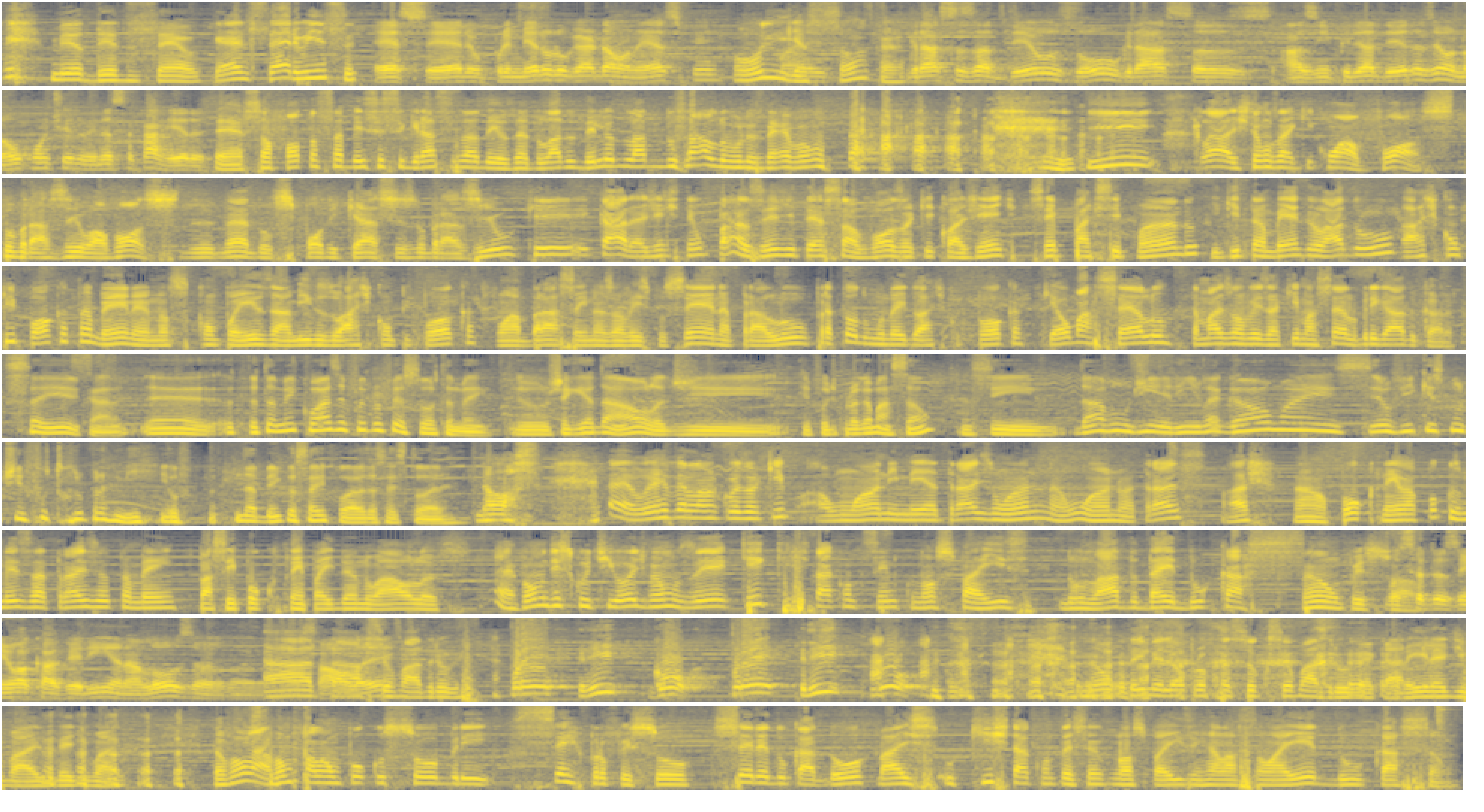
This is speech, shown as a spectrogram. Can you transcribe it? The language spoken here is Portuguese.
Meu Deus do céu, é sério isso? É sério, o primeiro lugar da Unesp. Olha só, cara. Graças a Deus ou graças às empilhadeiras, eu não continuei nessa carreira. É, só falta saber se esse graças a Deus é do lado dele ou do lado dos alunos, né? Vamos. e, claro, estamos aqui com a voz do Brasil, a voz né, dos podcasts do Brasil, que, cara, a gente tem o prazer de ter essa voz aqui com a gente, sempre participando, e que também é do lado do Arte com Pipoca também também, né? Nossos companheiros, amigos do Arte com Pipoca. Um abraço aí mais uma vez pro Senna, pra Lu, pra todo mundo aí do Arte com Pipoca, que é o Marcelo. Tá mais uma vez aqui, Marcelo. Obrigado, cara. Isso aí, cara. É, eu, eu, também quase fui professor também. Eu cheguei a dar aula de. que foi de programação. Assim, dava um dinheirinho legal, mas eu vi que isso não tinha futuro para mim. Eu, ainda bem que eu saí fora dessa história. Nossa. É, eu vou revelar uma coisa aqui. Há um ano e meio atrás, um ano, não, um ano atrás, acho. Não, pouco tempo, há poucos meses atrás eu também passei pouco tempo aí dando aulas. É, vamos discutir hoje, vamos ver o que, que está acontecendo com o nosso país do lado da educação, pessoal. Você desenhou a caveirinha na lousa? Na, ah, tá, seu Madruga. Perigo! Perigo! Não tem melhor professor que o seu Madruga, cara. Ele é demais, ele é demais. Então vamos lá, vamos falar um pouco sobre ser professor, ser educador, mas o que está acontecendo com o nosso país em relação à educação.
